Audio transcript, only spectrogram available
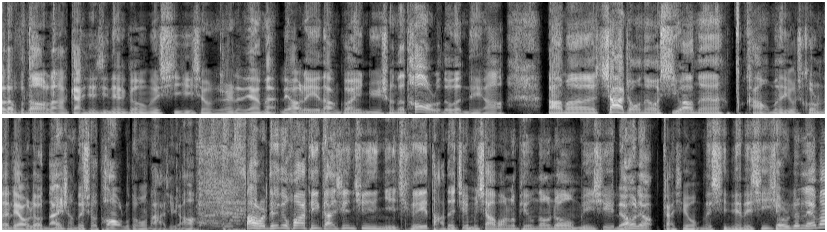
好了，不闹了，感谢今天跟我们西西小哥的连麦，聊了一档关于女生的套路的问题啊。那么下周呢，我希望呢，看我们有空再聊聊男生的小套路都有哪些啊。大伙儿对这个话题感兴趣，你可以打在节目下方的评论当中，我们一起聊聊。感谢我们的今天的西西小哥连麦。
